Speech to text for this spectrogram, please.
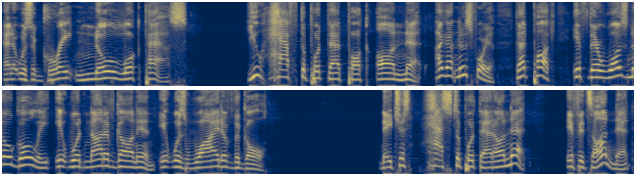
and it was a great no look pass. You have to put that puck on net. I got news for you. That puck, if there was no goalie, it would not have gone in. It was wide of the goal. Nate just has to put that on net. If it's on net,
